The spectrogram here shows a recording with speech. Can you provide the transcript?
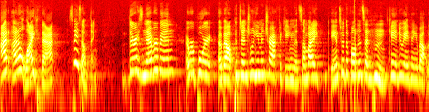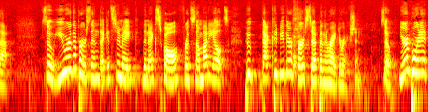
I, I don't like that, say something. There has never been a report about potential human trafficking that somebody answered the phone and said, hmm, can't do anything about that. So you are the person that gets to make the next call for somebody else who that could be their first step in the right direction. So you're important.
